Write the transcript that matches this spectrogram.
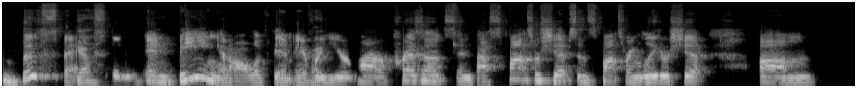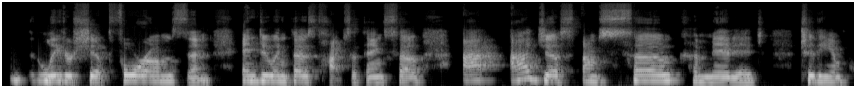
booth space yeah. and, and, being at all of them every right. year by our presence and by sponsorships and sponsoring leadership um, leadership forums and and doing those types of things so i i just i'm so committed to the importance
